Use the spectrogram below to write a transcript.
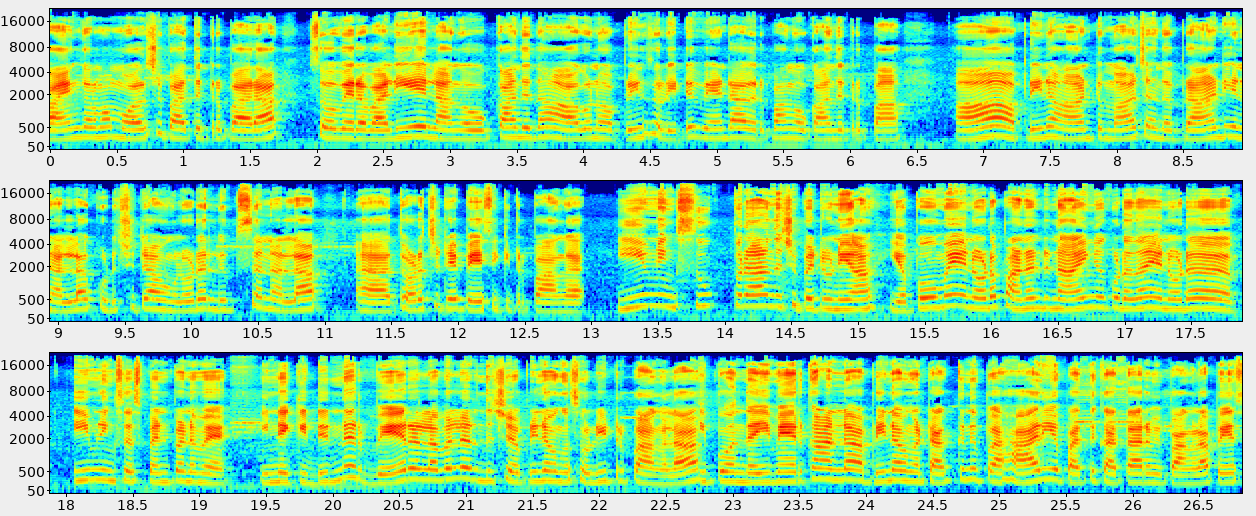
பயங்கரமாக முறைச்சி பார்த்துட்ருப்பாரா ஸோ வேறு வழியே இல்லை. அங்கே உட்காந்து தான் ஆகணும் அப்படின்னு சொல்லிட்டு வேண்டா இருப்பாங்க உட்காந்துட்டு இருப்பான். ஆ அப்படின்னு ஆண்ட்டு மார்ச் அந்த பிராண்டியை நல்லா குடிச்சிட்டு அவங்களோட லிப்ஸை நல்லா தொடச்சிட்டே பேசிக்கிட்டு இருப்பாங்க. ஈவினிங் சூப்பராக இருந்துச்சு பெட்டுனியா. எப்போவுமே என்னோட பன்னெண்டு நாய்ங்க கூட தான் என்னோட ஈவினிங்ஸை ஸ்பெண்ட் பண்ணுவேன். இன்னைக்கு டின்னர் வேற லெவலில் இருந்துச்சு அப்படின்னு அவங்க சொல்லிட்டு இருப்பாங்களா? இப்போ அந்த இவன் இருக்கான்ல அப்படின்னு அவங்க டக்குன்னு இப்போ ஹாரியை பார்த்து கத்த ஆரம்பிப்பாங்களா? பேச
